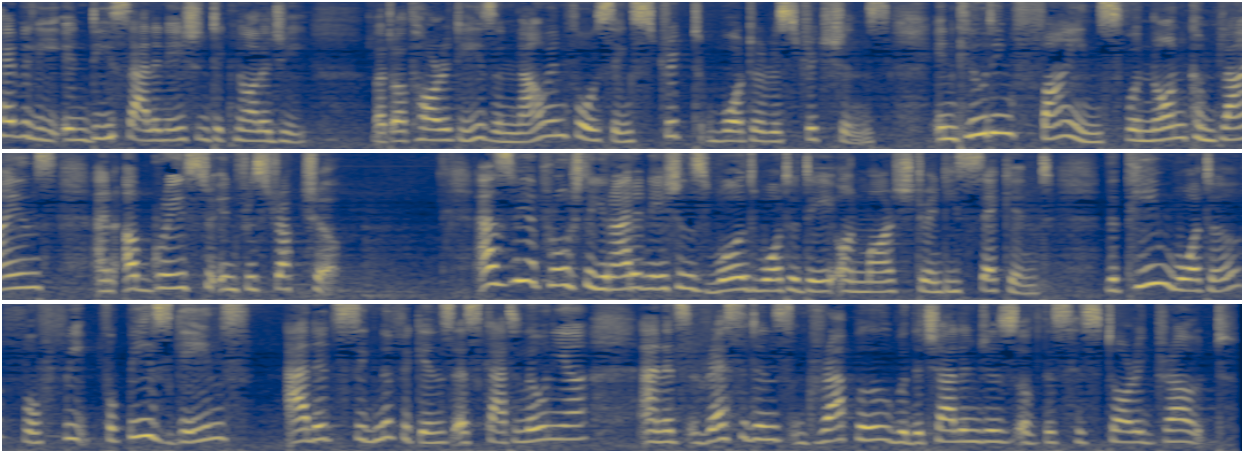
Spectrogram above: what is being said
heavily in desalination technology, but authorities are now enforcing strict water restrictions, including fines for non-compliance and upgrades to infrastructure. As we approach the United Nations World Water Day on March 22nd, the theme Water for, for Peace gains added significance as Catalonia and its residents grapple with the challenges of this historic drought.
